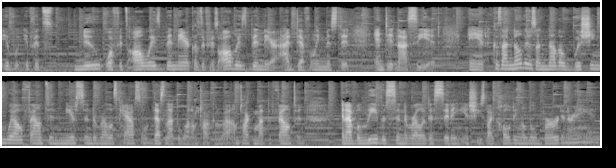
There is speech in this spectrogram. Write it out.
if, if it's new or if it's always been there because if it's always been there i definitely missed it and did not see it and because I know there's another wishing well fountain near Cinderella's castle. That's not the one I'm talking about. I'm talking about the fountain, and I believe it's Cinderella that's sitting and she's like holding a little bird in her hand.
